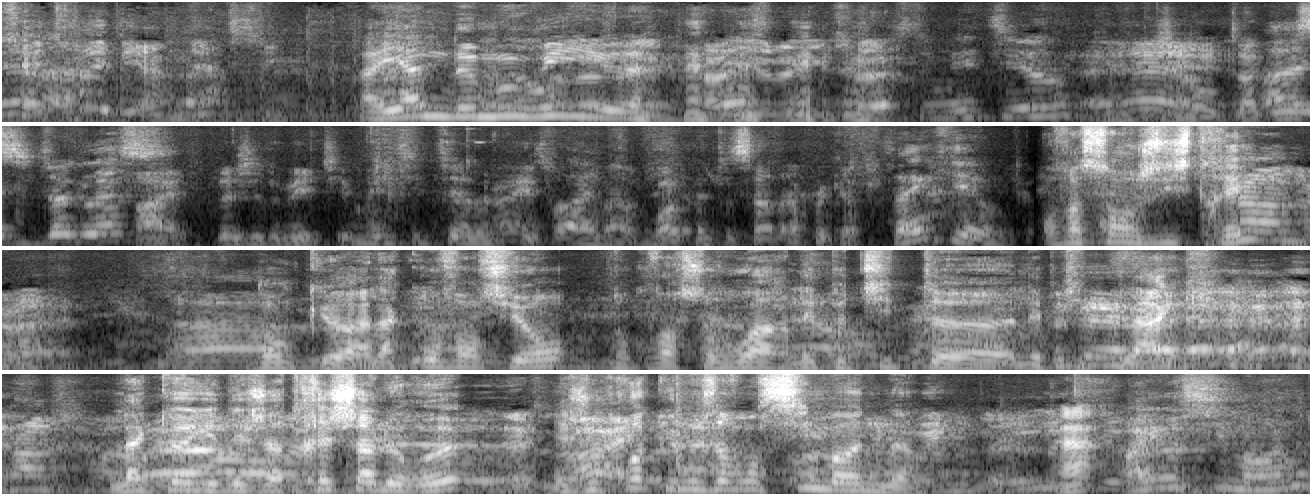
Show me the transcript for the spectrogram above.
c'est très bien, merci. I am the movie. How are you doing, sir? Nice to meet you. Joe Hi, Douglas. Douglas. Hi, pleasure to meet you. Meet you too. Great. Fine. Well, welcome to South Africa. Thank you. On va s'enregistrer. Donc euh, à la convention, donc on va recevoir les petites, euh, les petites plaques. L'accueil est déjà très chaleureux. Et je crois que nous avons Simone. Ah. Are you Simone?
